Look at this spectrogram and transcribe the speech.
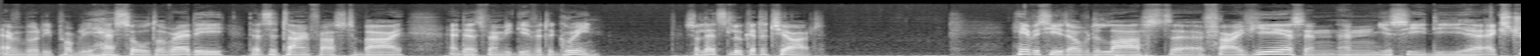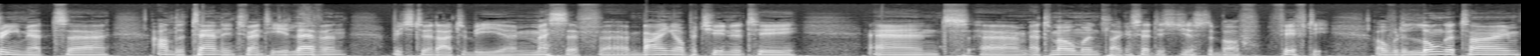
everybody probably has sold already. That's the time for us to buy, and that's when we give it a green. So let's look at the chart. Here we see it over the last uh, five years, and, and you see the uh, extreme at uh, under 10 in 2011, which turned out to be a massive uh, buying opportunity. And um, at the moment, like I said, it's just above 50. Over the longer time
